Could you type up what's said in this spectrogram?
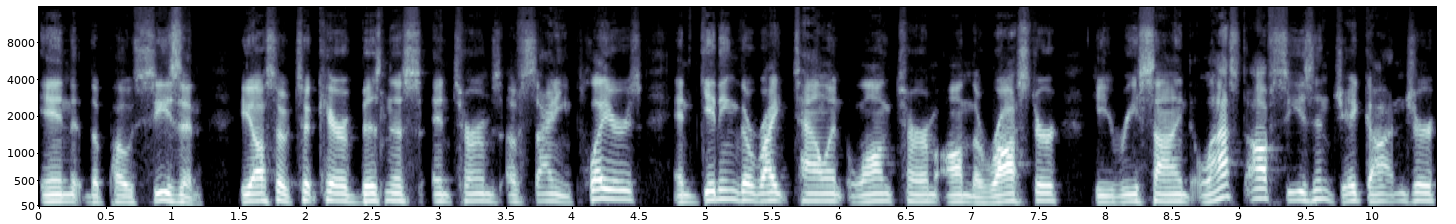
in the postseason. He also took care of business in terms of signing players and getting the right talent long term on the roster. He re signed last offseason Jake Oettinger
